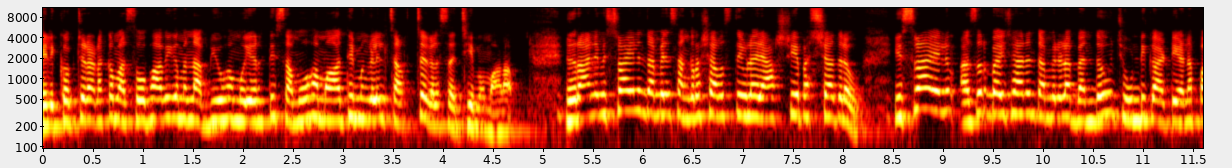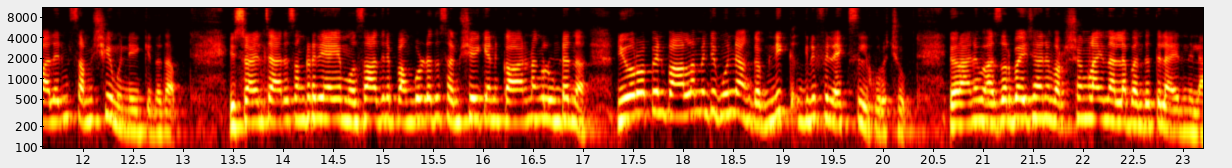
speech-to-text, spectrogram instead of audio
ഹെലികോപ്റ്റർ അടക്കം അസ്വാഭാവികമെന്ന അഭ്യൂഹം ഉയർത്തി സമൂഹ മാധ്യമങ്ങളിൽ ചർച്ചകൾ സജീവമാണ്. ഇറാനും ഇസ്രായേലും തമ്മിൽ സംഘർഷാവസ്ഥയുള്ള രാഷ്ട്രീയ പശ്ചാത്തലവും ഇസ്രായേലും അസർബൈജാനും തമ്മിലുള്ള ബന്ധവും ചൂണ്ടിക്കാട്ടിയാണ് പലരും സംശയം ഉന്നയിക്കുന്നത്. ഇസ്രായേൽ ചാരസംഘടനയായ മൊസാദിന് പങ്കുള്ളത് സംശയിക്കാൻ കാരണങ്ങളുണ്ടെന്ന് യൂറോപ്യൻ പാർലമെന്റ് മുൻ അംഗം നിക് ഗ്രിഫിൻ എക്സിൽ കുറിച്ചു. ഇറാനും അസർബൈജാനും വർഷങ്ങളായി നല്ല ബന്ധത്തിലായിരുന്നില്ല.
